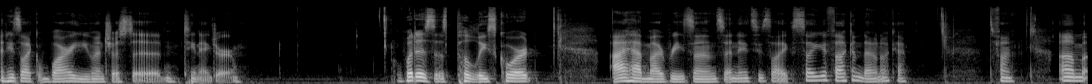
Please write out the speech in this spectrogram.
And he's like, Why are you interested, teenager? What is this, police court? I have my reasons. And Nancy's like, So you fucking don't? Okay. It's fine. Um,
